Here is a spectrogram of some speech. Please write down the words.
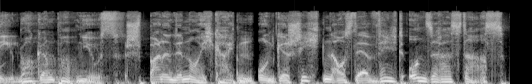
Die Rock and Pop News. Spannende Neuigkeiten und Geschichten aus der Welt unserer Stars.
